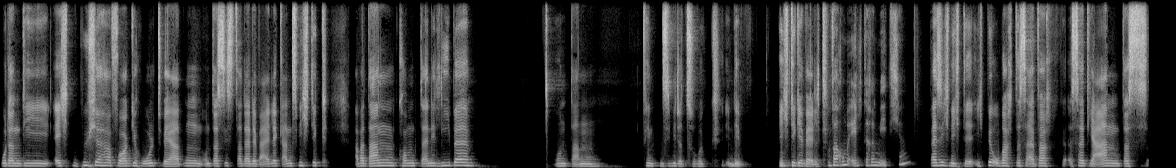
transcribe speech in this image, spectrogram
wo dann die echten Bücher hervorgeholt werden. Und das ist dann eine Weile ganz wichtig. Aber dann kommt eine Liebe und dann finden sie wieder zurück in die richtige Welt. Warum ältere Mädchen? Weiß ich nicht. Ich beobachte das einfach seit Jahren, dass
